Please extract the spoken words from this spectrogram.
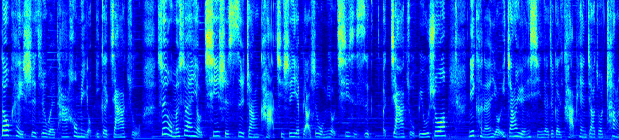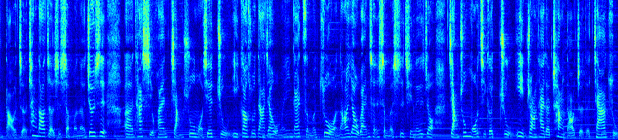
都可以视之为它后面有一个家族。所以，我们虽然有七十四张卡，其实也表示我们有七十四个家族。比如说，你可能有一张圆形的这个卡片叫做倡导者。倡导者是什么呢？就是呃，他喜欢讲述某些主义，告诉大家我们应该怎么做，然后要完成什么事情的这种讲出某几个。主义状态的倡导者的家族，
